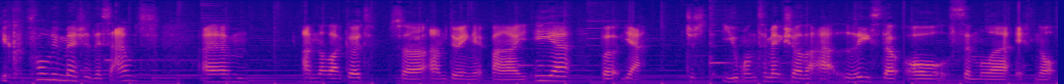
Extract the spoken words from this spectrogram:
You could probably measure this out. Um, I'm not that good, so I'm doing it by ear. But yeah, just you want to make sure that at least they're all similar, if not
